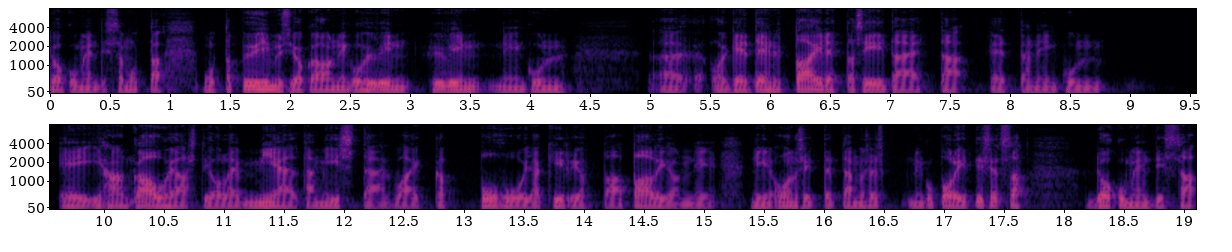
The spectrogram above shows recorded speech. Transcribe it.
dokumentissa, mutta, mutta Pyhimys, joka on niin kuin hyvin, hyvin niin kuin – oikein tehnyt taidetta siitä, että, että niin kuin ei ihan kauheasti ole mieltä mistään, vaikka puhuu ja kirjoittaa paljon, niin, niin on sitten tämmöisessä niin kuin poliittisessa dokumentissa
